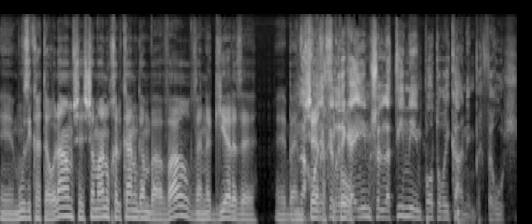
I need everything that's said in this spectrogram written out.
אה, מוזיקת העולם, ששמענו חלקן גם בעבר, ונגיע לזה אה, בהמשך, נכון, יש כאן הסיפור. רגעים של לטינים פורטוריקנים, בפירוש.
